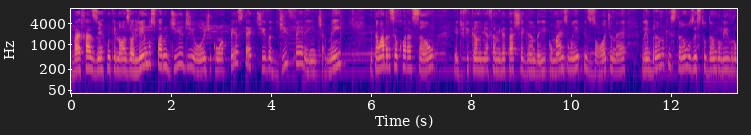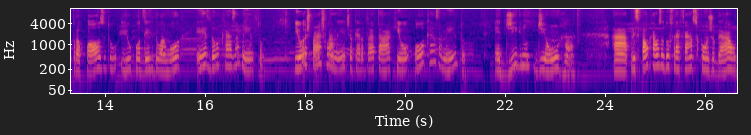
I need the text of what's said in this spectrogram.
vai fazer com que nós olhemos para o dia de hoje com uma perspectiva diferente. Amém? Então abra seu coração Edificando Minha Família está chegando aí com mais um episódio, né? Lembrando que estamos estudando o livro Propósito e o Poder do Amor e do Casamento. E hoje, particularmente, eu quero tratar que o, o casamento é digno de honra. A principal causa do fracasso conjugal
